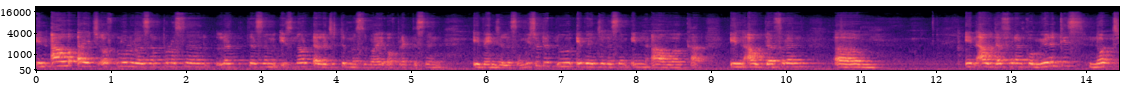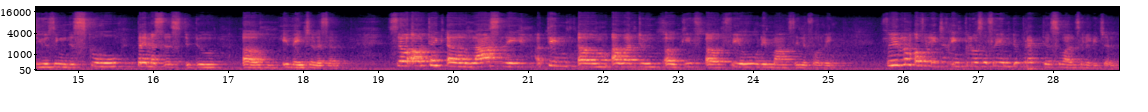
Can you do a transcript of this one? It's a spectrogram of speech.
in our age of pluralism, proselytism is not a legitimate way of practicing evangelism. We should do evangelism in our in our different um, in our different communities, not using the school premises to do um, evangelism. So I'll take, uh, lastly, I think um, I want to uh, give a few remarks in the following. Freedom of religion includes the freedom to practice one's religion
